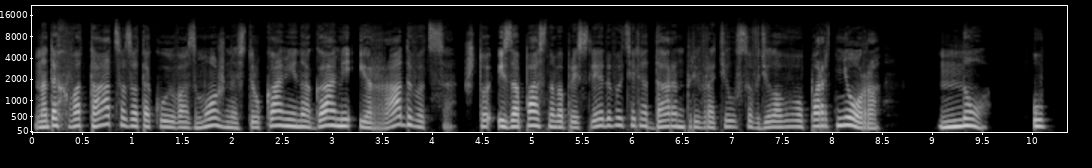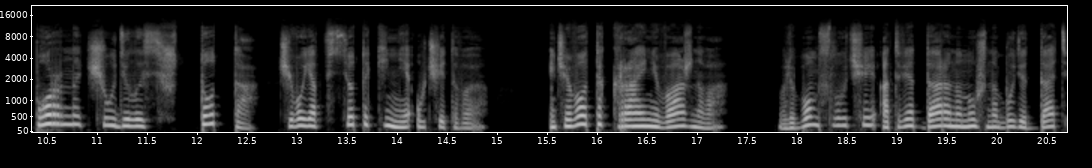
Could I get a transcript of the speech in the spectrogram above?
Надо хвататься за такую возможность руками и ногами и радоваться, что из опасного преследователя Даррен превратился в делового партнера. Но упорно чудилось что-то, чего я все-таки не учитываю. И чего-то крайне важного. В любом случае, ответ Даррену нужно будет дать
